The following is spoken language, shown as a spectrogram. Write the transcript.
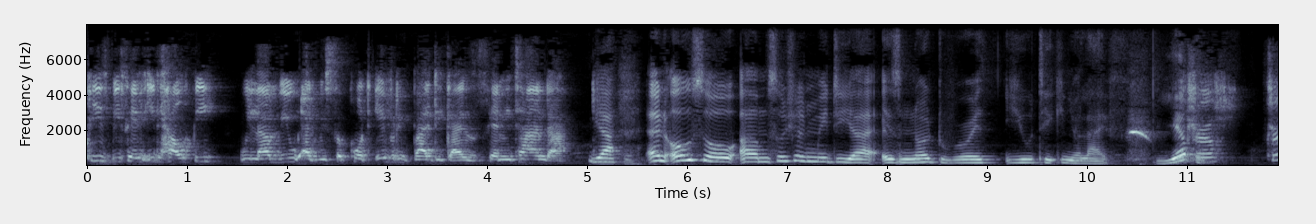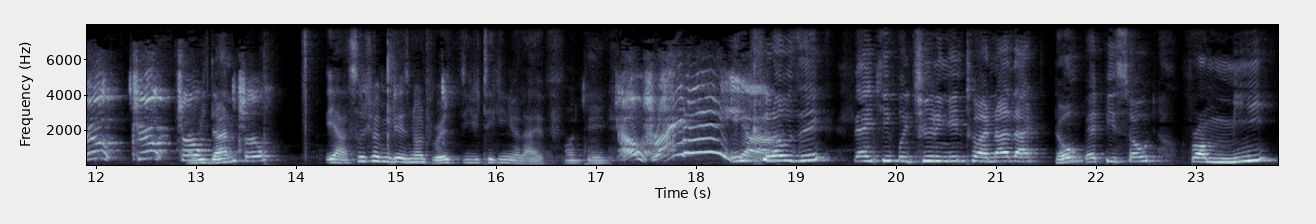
Please be safe. Eat healthy. We love you and we support everybody, guys. Sanitanda. Yeah. And also, um, social media is not worth you taking your life. Yep. True. True. True. True. Are we done? True. Yeah, social media is not worth you taking your life. Okay. Alrighty. In closing, thank you for tuning in to another dope episode from me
